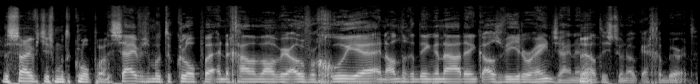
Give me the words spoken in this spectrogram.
de cijfertjes moeten kloppen. De cijfers moeten kloppen en dan gaan we wel weer over groeien en andere dingen nadenken als we hier doorheen zijn. En ja. dat is toen ook echt gebeurd.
